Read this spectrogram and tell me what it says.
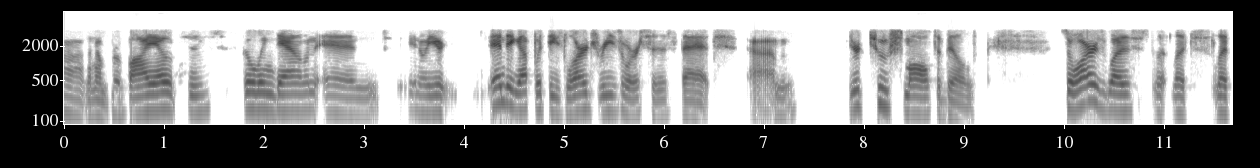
Uh, the number of buyouts is going down, and you know you're ending up with these large resources that um, you're too small to build. So ours was let, let's let's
